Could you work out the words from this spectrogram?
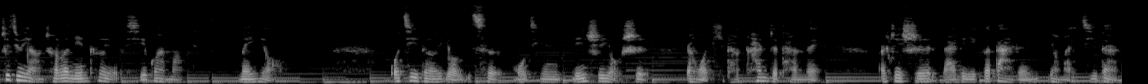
这就养成了您特有的习惯吗？”“没有。”我记得有一次，母亲临时有事，让我替她看着摊位，而这时来了一个大人要买鸡蛋，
